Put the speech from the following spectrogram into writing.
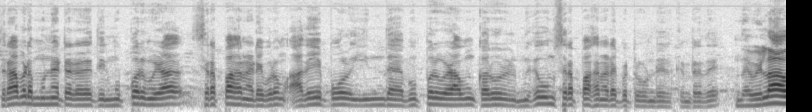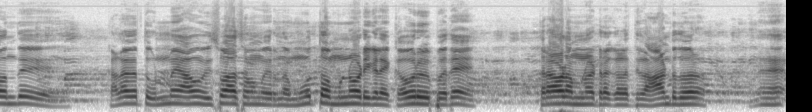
திராவிட முன்னேற்ற கழகத்தின் முப்பெரும் விழா சிறப்பாக நடைபெறும். அதே போல் இந்த முப்பெரும் விழாவும் கரூரில் மிகவும் சிறப்பாக நடைபெற்று கொண்டிருக்கின்றது. இந்த விழா வந்து கழகத்து உண்மையாகவும் விசுவாசமும் இருந்த மூத்த முன்னோடிகளை கௌரவிப்பதே திராவிட முன்னேற்ற காலத்தில் ஆண்டுதோறும் அஹ்,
